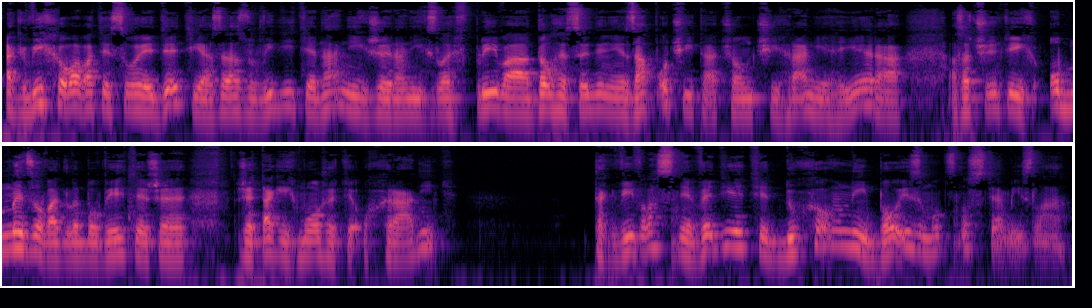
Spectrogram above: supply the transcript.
Ak vychovávate svoje deti a zrazu vidíte na nich, že na nich zle vplýva dlhé sedenie za počítačom či hranie hiera a začnete ich obmedzovať, lebo viete, že, že tak ich môžete ochrániť, tak vy vlastne vediete duchovný boj s mocnosťami zla.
